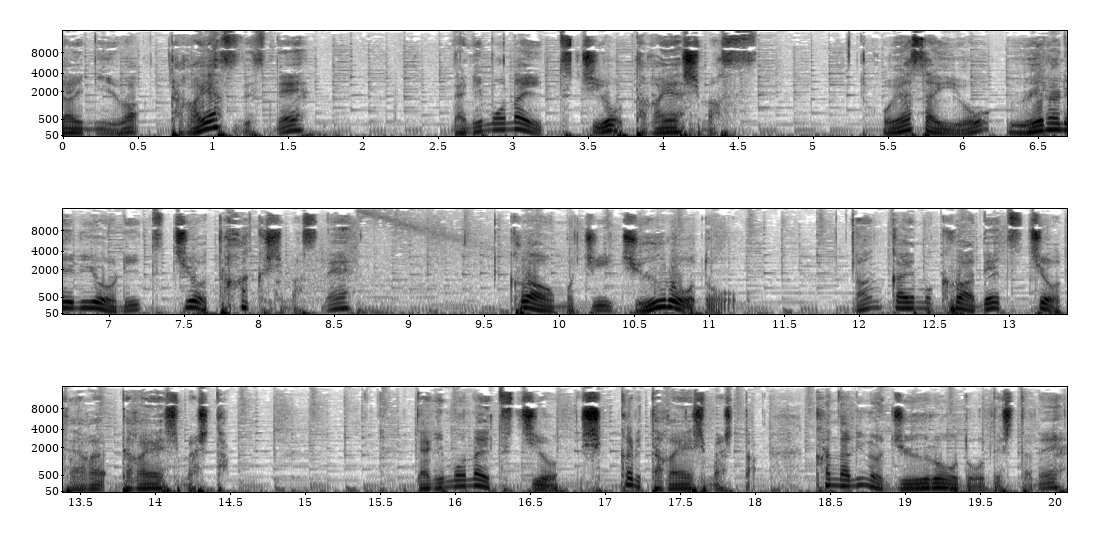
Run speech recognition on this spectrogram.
第2位は、耕すですね。何もない土を耕します。お野菜を植えられるように土を高くしますね。桑を持ち重労働。何回も桑で土を耕耕しました。何もない土をしっかり耕しました。かなりの重労働でしたね。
